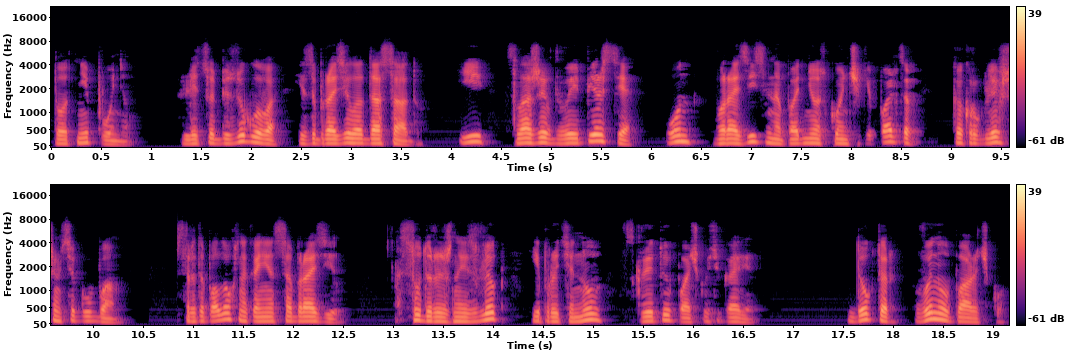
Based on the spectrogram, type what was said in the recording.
Тот не понял. Лицо Безуглова изобразило досаду и, сложив двоеперстие, он выразительно поднес кончики пальцев к округлившимся губам. Стратополох наконец сообразил. Судорожно извлек и протянул скрытую пачку сигарет. Доктор вынул парочку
